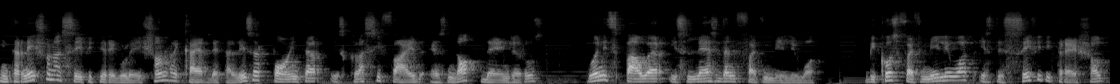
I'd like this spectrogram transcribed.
International safety regulation require that a laser pointer is classified as not dangerous when its power is less than 5 mW, because 5 mW is the safety threshold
